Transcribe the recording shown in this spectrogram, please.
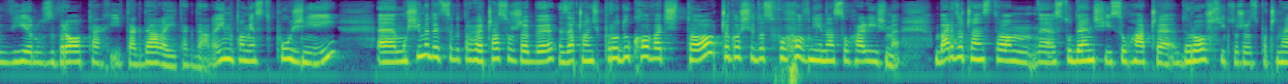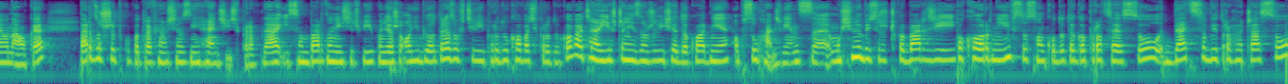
w wielu zwrotach i tak dalej, i tak dalej. Natomiast później musimy dać sobie trochę czasu, żeby zacząć produkować to, czego się dosłownie nasłuchaliśmy. Bardzo często e, studenci, słuchacze, dorośli, którzy rozpoczynają naukę, bardzo szybko potrafią się zniechęcić, prawda? I są bardzo niecierpliwi, ponieważ oni by od razu chcieli produkować, produkować, a jeszcze nie zdążyli się dokładnie obsłuchać, więc e, musimy być troszeczkę bardziej pokorni w stosunku do tego procesu, dać sobie trochę czasu,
